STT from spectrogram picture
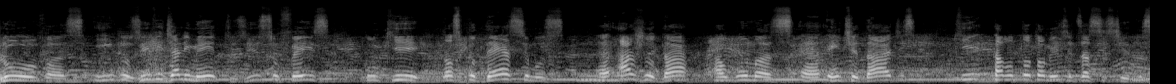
luvas e inclusive de alimentos. Isso fez com que nós pudéssemos é, ajudar algumas é, entidades que estavam totalmente desassistidas.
